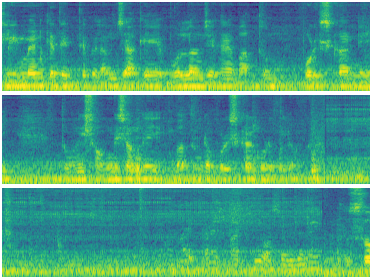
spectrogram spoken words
ক্লিনম্যানকে দেখতে পেলাম, যাকে বললাম যে এখানে বাথরুম পরিষ্কার নেই, তো উনি সঙ্গে সঙ্গেই বাথরুমটা পরিষ্কার করে দিল। সো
